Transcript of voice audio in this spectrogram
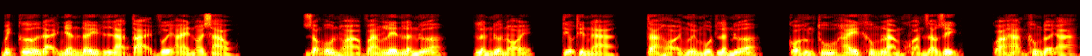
Bích Cơ đại nhân đây là tại với ai nói sao? Giọng ôn hòa vang lên lần nữa, lần nữa nói, Tiểu Thiên Nga, ta hỏi ngươi một lần nữa, có hứng thú hay không làm khoản giao dịch, quá hạn không đợi a à.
